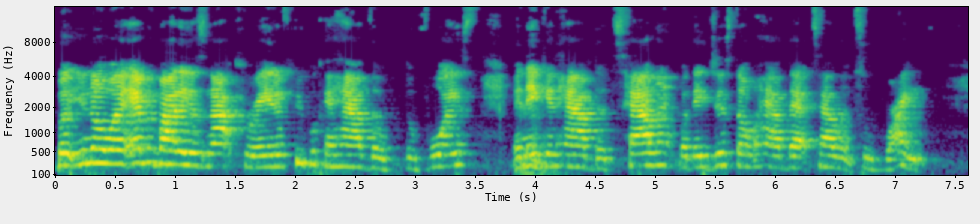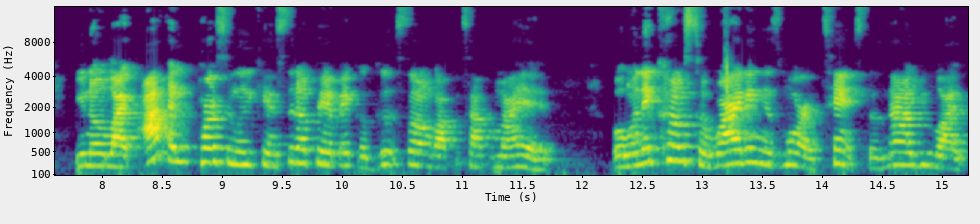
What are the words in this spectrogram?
But you know what? Everybody is not creative. People can have the, the voice and they can have the talent, but they just don't have that talent to write. You know, like I personally can sit up here and make a good song off the top of my head. But when it comes to writing, it's more intense because now you like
